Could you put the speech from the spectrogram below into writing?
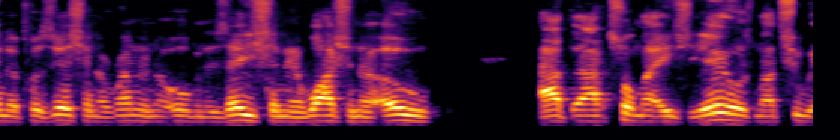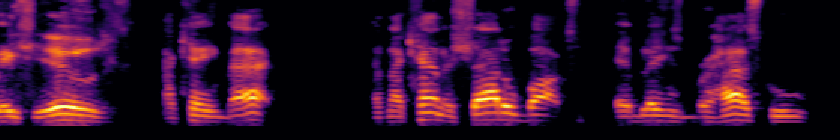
in a position of running the organization and watching the O after I tore my ACLs, my two ACLs, I came back and I kind of shadow boxed at Bladensburg High School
